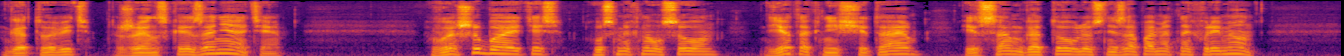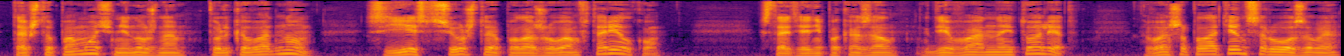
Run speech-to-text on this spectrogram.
«Готовить женское занятие». «Вы ошибаетесь», — усмехнулся он. «Я так не считаю и сам готовлю с незапамятных времен. Так что помочь мне нужно только в одном — съесть все, что я положу вам в тарелку. Кстати, я не показал, где ванна и туалет. Ваше полотенце розовое.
